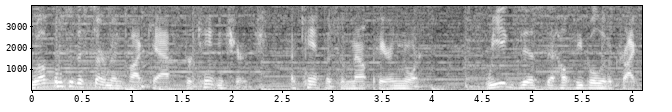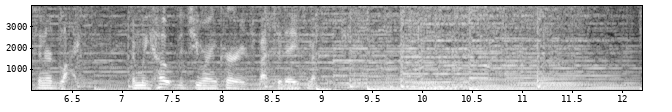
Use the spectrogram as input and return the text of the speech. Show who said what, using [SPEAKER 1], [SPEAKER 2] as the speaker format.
[SPEAKER 1] Welcome to the Sermon Podcast for Canton Church, a campus of Mount Paran North. We exist to help people live a Christ centered life, and we hope that you are encouraged by today's message.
